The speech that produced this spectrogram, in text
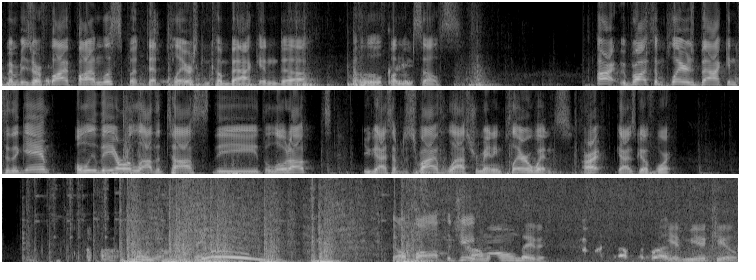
remember, these are five finalists, but dead players can come back and uh, have a little fun themselves. All right, we brought some players back into the game. Only they are allowed to toss the the loadouts. You guys have to survive. The last remaining player wins. All right, guys, go for it. Oh, no, no. Don't fall off the jeep. Come on, baby. Give me a kill.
